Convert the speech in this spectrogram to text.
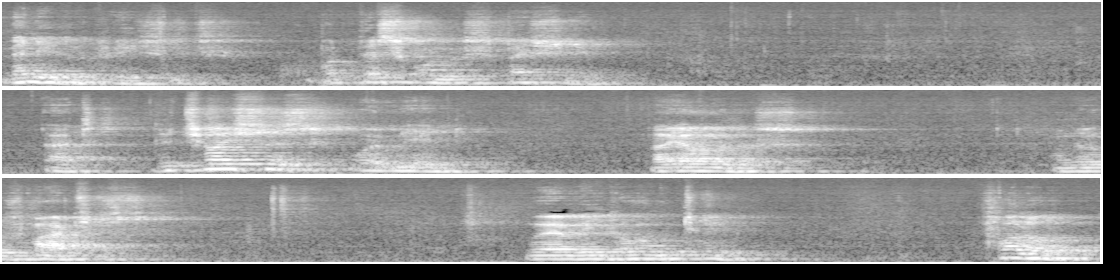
many good reasons, but this one especially. That the choices were made by all of us on those marches were we going to follow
